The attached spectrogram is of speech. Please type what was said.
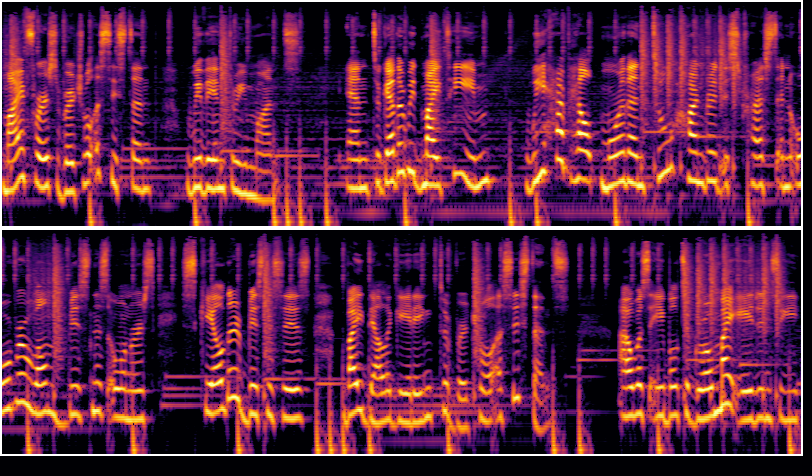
my first virtual assistant within three months. And together with my team, we have helped more than 200 stressed and overwhelmed business owners scale their businesses by delegating to virtual assistants. I was able to grow my agency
